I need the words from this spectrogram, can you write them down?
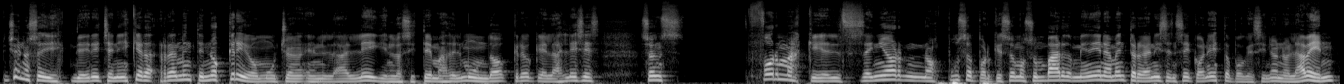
Yo no soy de derecha ni de izquierda, realmente no creo mucho en la ley y en los sistemas del mundo. Creo que las leyes son formas que el Señor nos puso porque somos un bardo, medianamente organícense con esto porque si no, no la ven.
